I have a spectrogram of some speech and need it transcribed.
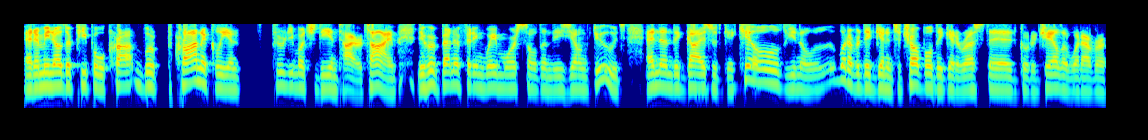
and I mean, other people were chronically and pretty much the entire time. They were benefiting way more so than these young dudes. And then the guys would get killed, you know, whatever, they get into trouble, they get arrested, go to jail or whatever.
